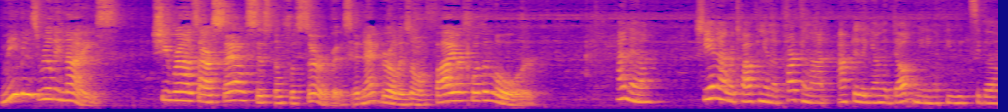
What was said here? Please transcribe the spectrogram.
Mimi's really nice. She runs our sound system for service, and that girl is on fire for the Lord. I know. She and I were talking in the parking lot after the young adult meeting a few weeks ago,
